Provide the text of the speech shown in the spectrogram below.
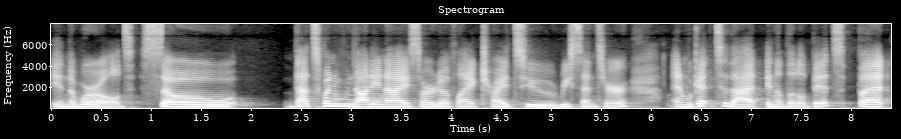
in the world. So that's when Nadia and I sort of like tried to recenter, and we'll get to that in a little bit. But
